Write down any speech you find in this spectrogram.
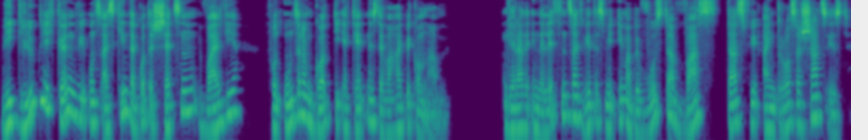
Wie glücklich können wir uns als Kinder Gottes schätzen, weil wir von unserem Gott die Erkenntnis der Wahrheit bekommen haben. Gerade in der letzten Zeit wird es mir immer bewusster, was das für ein großer Schatz ist.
